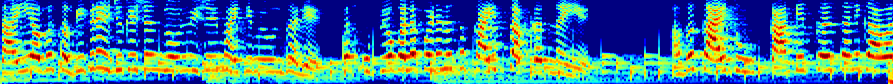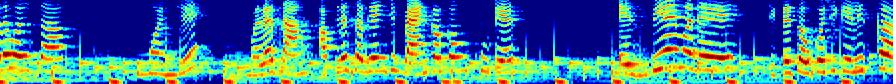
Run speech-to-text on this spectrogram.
ताई अगं सगळीकडे एज्युकेशन लोन विषयी माहिती मिळून झालीये पण उपयोगाला पडेल असं काहीच सापडत नाहीये. अगं काय तू? काकेत कळसा आणि गावाला वळसा? म्हणजे? मला सांग आपल्या सगळ्यांची बँक अकाउंट कुठे आहेत? एस बी आयमध्ये? तिथे चौकशी केलीस का?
